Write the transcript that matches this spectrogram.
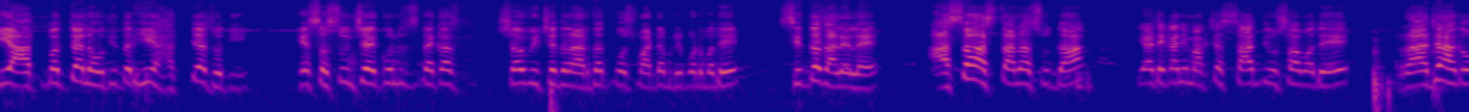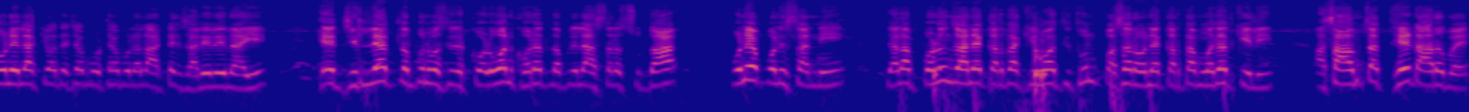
ही आत्महत्या नव्हती तर ही हत्याच होती. हे ससूनच्या एकूणच नाही का शवविच्छेदन अर्थात पोस्टमॉर्टम रिपोर्टमध्ये सिद्ध झालेलं आहे. असं असताना सुद्धा या ठिकाणी मागच्या सात दिवसामध्ये राजा आगवणेला किंवा त्याच्या मोठ्या मुलाला अटक झालेली नाही. हे जिल्ह्यात लपून बसलेले कोळवण खोऱ्यात लपलेले असताना सुद्धा पुणे पोलिसांनी त्याला पळून जाण्याकरता किंवा तिथून पसार होण्याकरता मदत केली असा आमचा थेट आरोप आहे.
